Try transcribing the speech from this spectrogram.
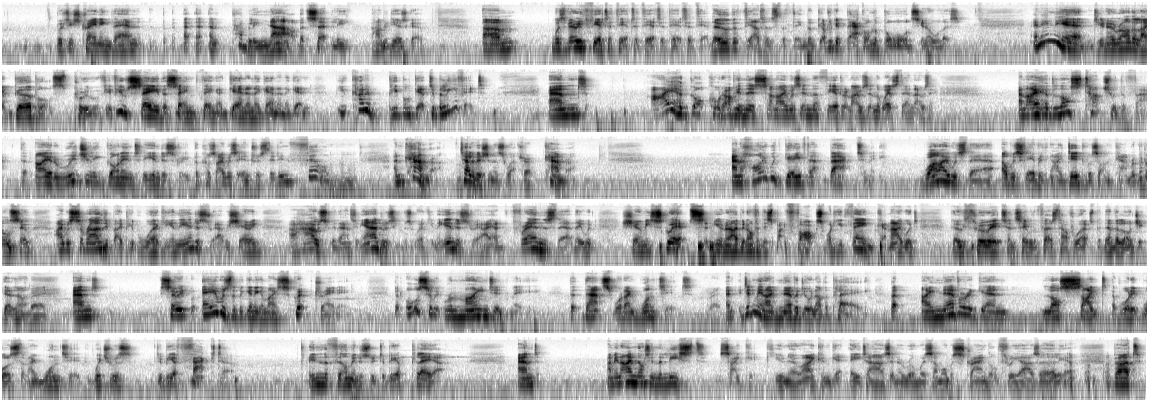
British training then, uh, uh, and probably now, but certainly 100 years ago, um, was very theatre, theatre, theatre, theatre, theatre. Oh, the theatre's the thing. They've got to get back on the boards, you know, all this. And in the end, you know, rather like Goebbels proved, if you say the same thing again and again and again, you kind of people get to believe it. And I had got caught up in this, and I was in the theatre, and I was in the West End, I was, and I had lost touch with the fact that I had originally gone into the industry because I was interested in film mm-hmm. and camera, mm-hmm. television as well, Sure. camera. And Hollywood gave that back to me. While I was there, obviously everything I did was on camera, but mm-hmm. also I was surrounded by people working in the industry. I was sharing a house with Anthony Andrews. He was working in the industry. I had friends there. They would show me scripts, and you know, I've been offered this by Fox. What do you think? And I would go through it and say, well, the first half works, but then the logic goes on. Right. And so it a was the beginning of my script training, but also it reminded me that that's what I wanted. Right. And it didn't mean I'd never do another play, but I never again lost sight of what it was that I wanted, which was to be a factor in the film industry, to be a player. And I mean, I'm not in the least psychic. You know, I can get eight hours in a room where someone was strangled three hours earlier. but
